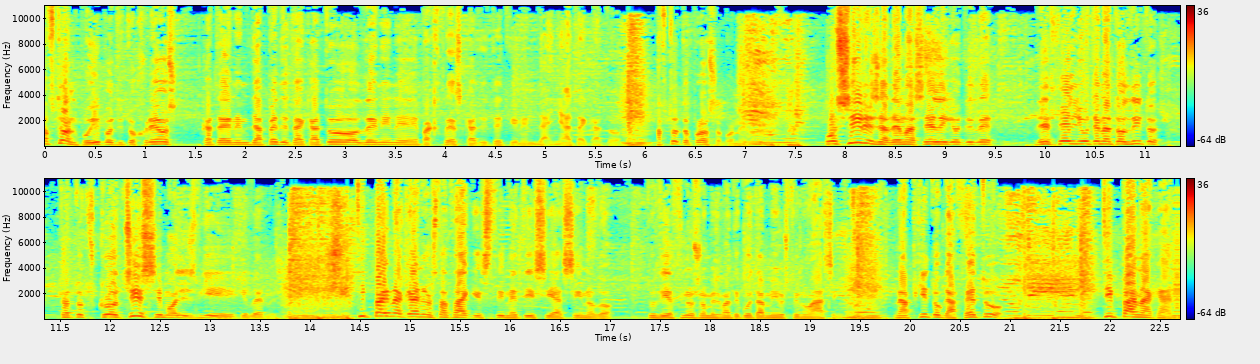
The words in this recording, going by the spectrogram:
Αυτόν που είπε ότι το χρέος κατά 95% δεν είναι επαχθές κάτι τέτοιο 99% Αυτό το πρόσωπο ναι. Ο ΣΥΡΙΖΑ δεν μας έλεγε ότι δεν δε θέλει ούτε να το δει το, Θα το κλωτσίσει μόλις βγει η κυβέρνηση. Τι πάει να κάνει ο Σταθάκης στην ετήσια σύνοδο του Διεθνούς Νομισματικού Ταμείου στην Ουάσιγκτον; Να πιει τον καφέ του; Τι πάει να κάνει;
